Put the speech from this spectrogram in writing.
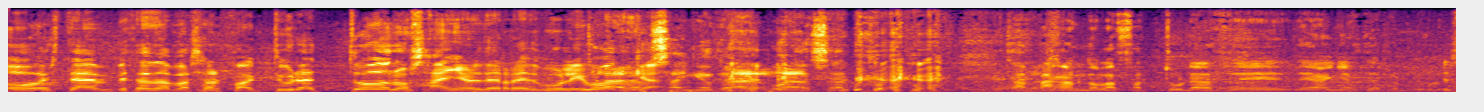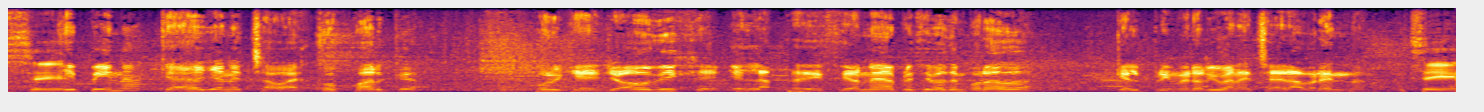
o está empezando a pasar factura todos los años de Red Bull y Todos vodka. los años de Red Bull, exacto. Están pagando las facturas de, de años de Red Bull. Qué Sí. pena que hayan echado a Scott Parker, porque yo os dije en las predicciones al principio de la temporada que el primero que iban a echar era Brendan. Sí,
